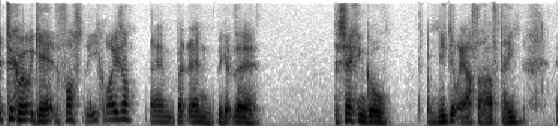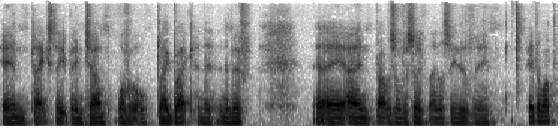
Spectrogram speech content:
it took a while to get the first the equaliser, um, but then we got the the second goal immediately after half time. Um, crack straight by Cham with a little drag back in the in the move, uh, and that was obviously the other side of um, Edouard.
